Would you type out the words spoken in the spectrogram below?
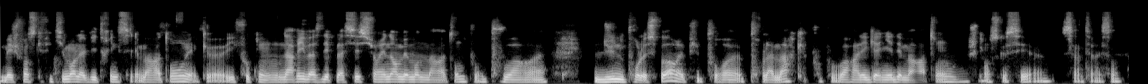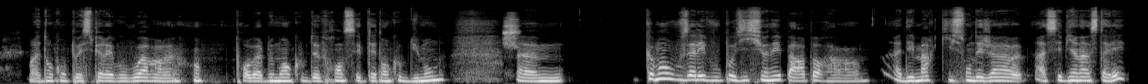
mais je pense qu'effectivement la vitrine c'est les marathons et qu'il faut qu'on arrive à se déplacer sur énormément de marathons pour pouvoir euh, d'une pour le sport et puis pour euh, pour la marque pour pouvoir aller gagner des marathons. Je pense que c'est c'est intéressant. Ouais, donc on peut espérer vous voir probablement en Coupe de France et peut-être en Coupe du Monde comment vous allez vous positionner par rapport à, des marques qui sont déjà assez bien installées,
